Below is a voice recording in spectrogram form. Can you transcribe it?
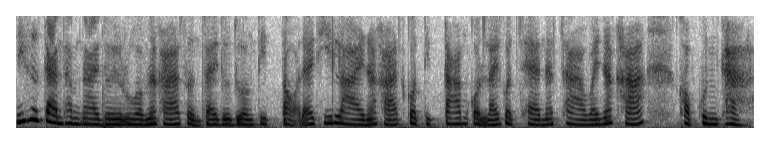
นี่คือการทำนายโดยรวมนะคะ สนใจดูดวงติดต่อได้ที่ไลน์นะคะ กดติดตามกดไลค์กดแชร์นัชชาไว้นะคะ ขอบคุณค่ะ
